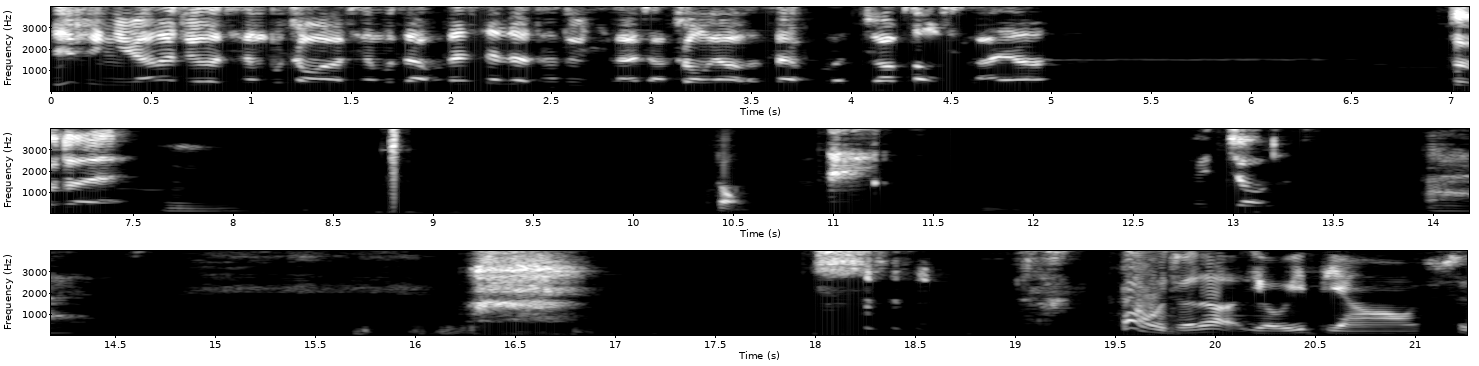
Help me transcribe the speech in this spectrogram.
也许你原来觉得钱不重要，钱不在乎，但现在它对你来讲重要了，在乎了，你就要动起来呀，对不对？嗯，懂。没救了。哎，但我觉得有一点哦，就是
